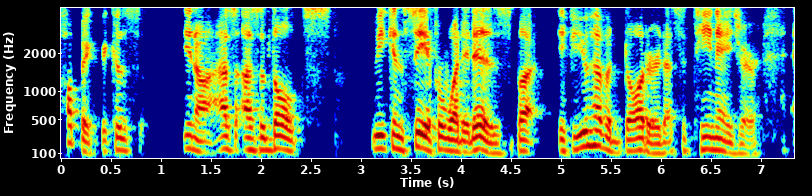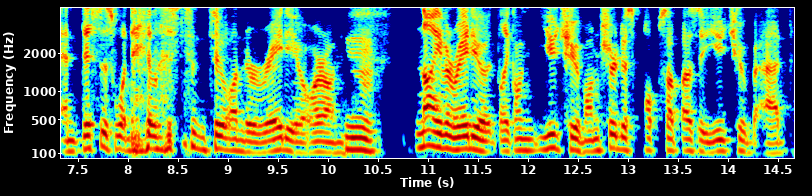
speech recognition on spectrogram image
topic because you know as as adults we can see it for what it is but if you have a daughter that's a teenager and this is what they listen to on the radio or on Mm. not even radio like on youtube i'm sure this pops up as a youtube ad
